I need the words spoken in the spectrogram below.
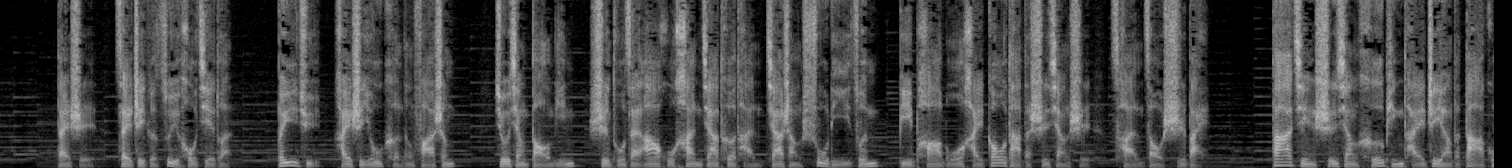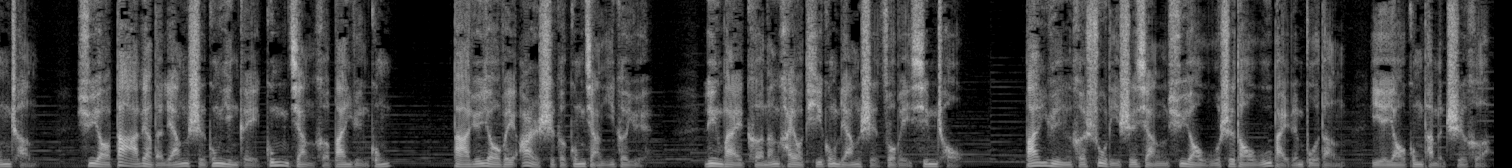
但是，在这个最后阶段，悲剧还是有可能发生，就像岛民试图在阿胡汉加特坦加上树立一尊比帕罗还高大的石像时惨遭失败。搭建石像和平台这样的大工程，需要大量的粮食供应给工匠和搬运工，大约要为二十个工匠一个月。另外，可能还要提供粮食作为薪酬。搬运和树立石像需要五十到五百人不等，也要供他们吃喝。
